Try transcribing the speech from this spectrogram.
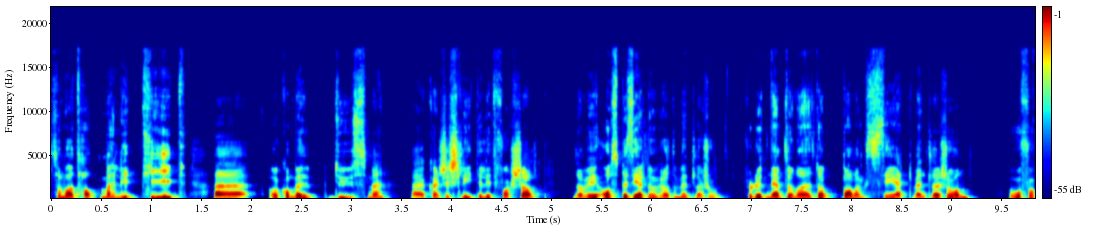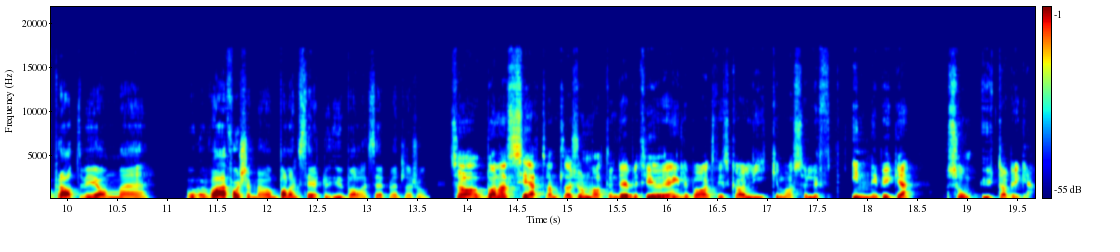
som har tatt meg litt tid eh, å komme dus med. Jeg kanskje sliter litt fortsatt, vi, og spesielt når vi prater om ventilasjon. For du nevnte jo nettopp balansert ventilasjon. Og hvorfor prater vi om eh, Hva er forskjellen mellom balansert og ubalansert ventilasjon? Så balansert ventilasjon, Martin, det betyr jo egentlig bare at vi skal ha like masse luft inn i bygget som ut av bygget.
